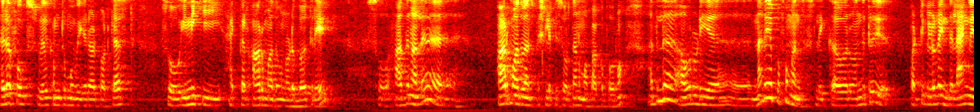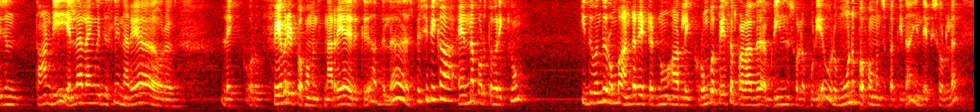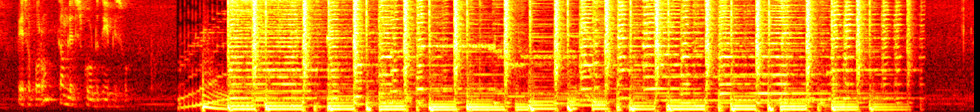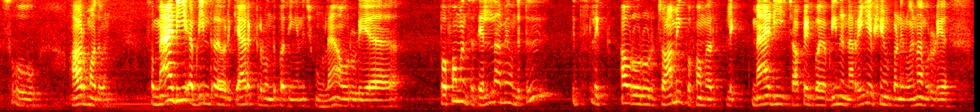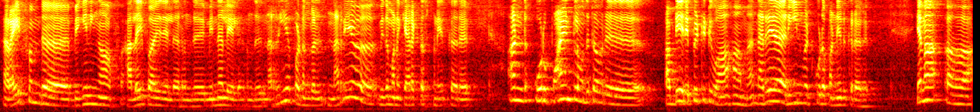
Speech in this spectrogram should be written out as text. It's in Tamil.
Hello folks welcome to movie herald podcast so இன்றைக்கி ஆக்டர் ஆர் மாதவனோட பர்த்டே ஸோ அதனால் ஆர் மாதவன் ஸ்பெஷல் எபிசோட் தான் நம்ம பார்க்க போகிறோம் அதில் அவருடைய நிறைய பர்ஃபாமன்ஸஸ் லைக் அவர் வந்துட்டு பர்டிகுலராக இந்த லாங்குவேஜுன்னு தாண்டி எல்லா லாங்குவேஜஸ்லேயும் நிறையா ஒரு லைக் ஒரு ஃபேவரட் பர்ஃபாமன்ஸ் நிறையா இருக்குது அதில் ஸ்பெசிஃபிக்காக என்னை பொறுத்த வரைக்கும் இது வந்து ரொம்ப அண்டர் ரேட்டட்னும் ஆர் லைக் ரொம்ப பேசப்படாத அப்படின்னு சொல்லக்கூடிய ஒரு மூணு பர்ஃபாமன்ஸ் பற்றி தான் இந்த எபிசோடில் பேச போகிறோம் come let's go to the episode so R Madhavan. So Maddy அப்படின்ற ஒரு கேரக்டர் வந்து பார்த்திங்கன்னு வச்சுக்கோங்களேன் அவருடைய பர்ஃபாமன்ஸஸ் எல்லாமே வந்துட்டு இட்ஸ் லைக் அவர் ஒரு ஒரு charming performer like Maddy chocolate boy அப்படின்னு நிறைய விஷயம் பண்ணிடுவோம் ஏன்னா அவருடைய right from the beginning of அலைப்பாயுதையிலேருந்து மின்னலையிலேருந்து நிறைய படங்கள் நிறைய விதமான கேரக்டர்ஸ் பண்ணியிருக்காரு. அண்ட் ஒரு பாயிண்டில் வந்துட்டு அவர் அப்படியே ரெப்பிட்டேட்டிவ் ஆகாமல் நிறைய ரீஇன்வெர்ட் கூட பண்ணியிருக்கிறாரு. ஏன்னா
